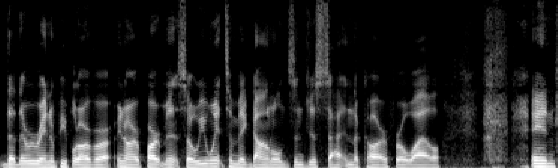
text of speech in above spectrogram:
that there were random people in our in our apartment, so we went to McDonald's and just sat in the car for a while. and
